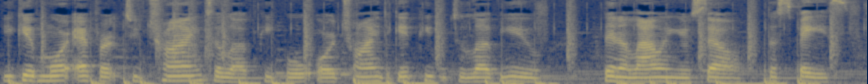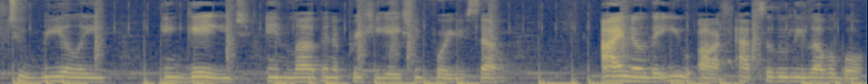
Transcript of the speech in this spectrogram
you give more effort to trying to love people or trying to get people to love you than allowing yourself the space to really engage in love and appreciation for yourself. I know that you are absolutely lovable.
